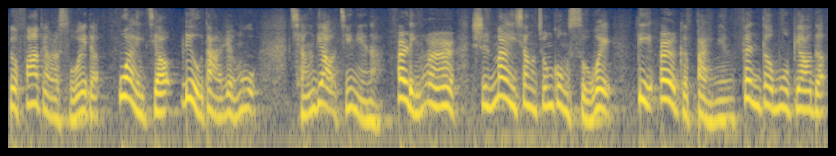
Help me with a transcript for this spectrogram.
又发表了所谓的外交六大任务，强调今年呢二零二二是迈向中共所谓第二个百年奋斗目标的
